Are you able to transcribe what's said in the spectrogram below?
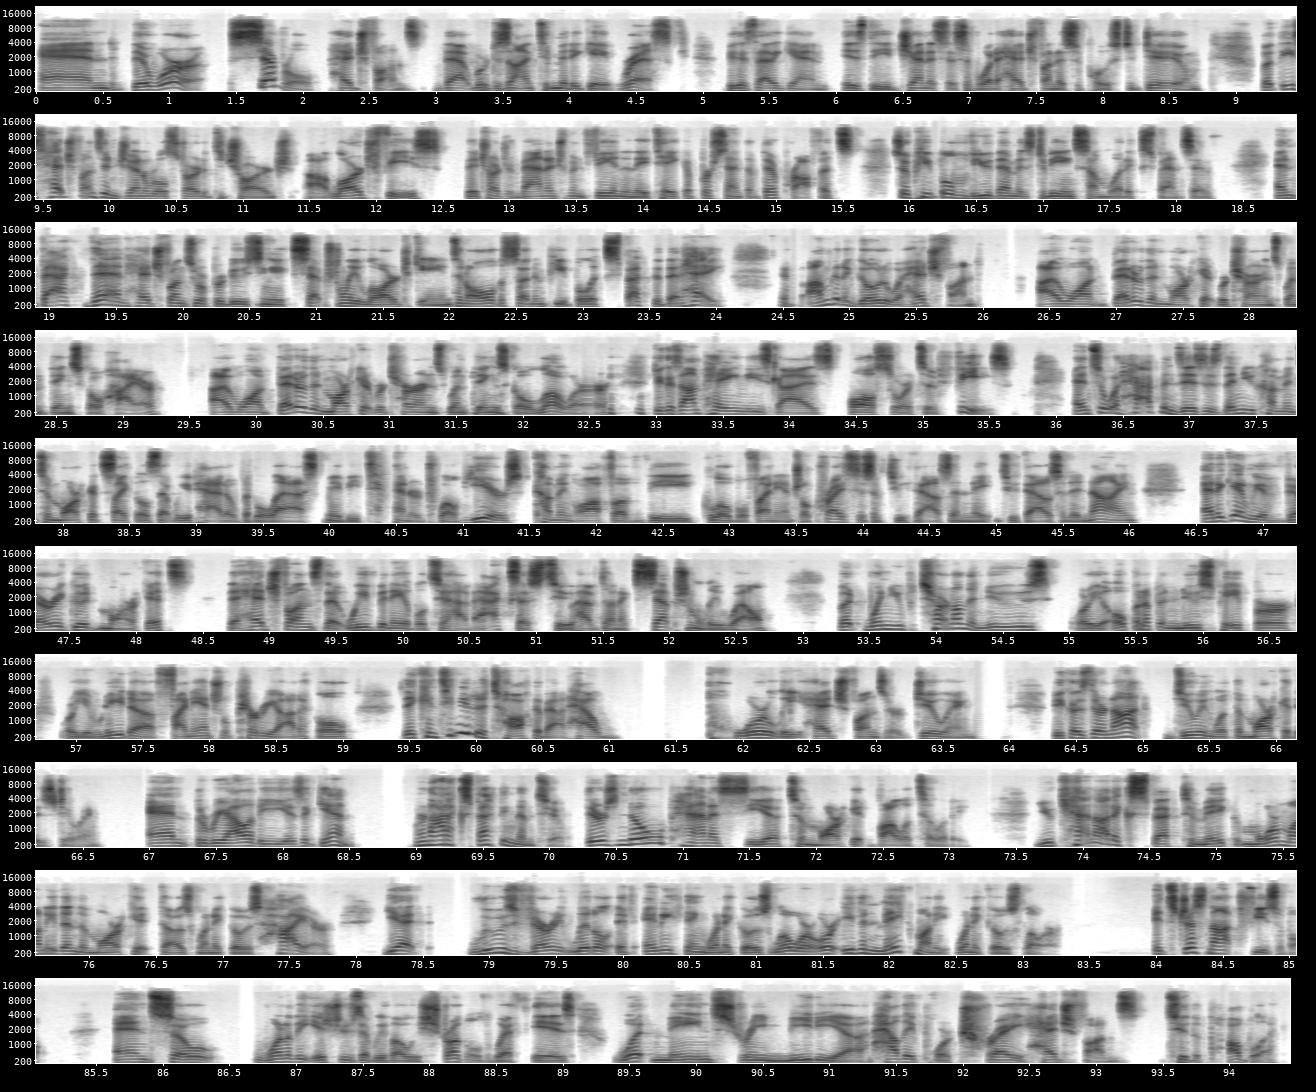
And there were several hedge funds that were designed to mitigate risk because that again is the genesis of what a hedge fund is supposed to do but these hedge funds in general started to charge uh, large fees they charge a management fee and then they take a percent of their profits. So people view them as to being somewhat expensive. And back then, hedge funds were producing exceptionally large gains. And all of a sudden, people expected that, hey, if I'm going to go to a hedge fund, I want better than market returns when things go higher. I want better than market returns when things go lower because I'm paying these guys all sorts of fees. And so what happens is is then you come into market cycles that we've had over the last maybe 10 or 12 years coming off of the global financial crisis of 2008 and 2009. And again, we have very good markets. The hedge funds that we've been able to have access to have done exceptionally well. But when you turn on the news or you open up a newspaper or you read a financial periodical, they continue to talk about how poorly hedge funds are doing because they're not doing what the market is doing. And the reality is, again, we're not expecting them to. There's no panacea to market volatility. You cannot expect to make more money than the market does when it goes higher, yet lose very little, if anything, when it goes lower, or even make money when it goes lower. It's just not feasible. And so one of the issues that we've always struggled with is what mainstream media, how they portray hedge funds to the public,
